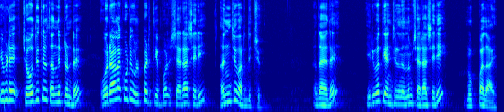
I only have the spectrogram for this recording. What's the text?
ഇവിടെ ചോദ്യത്തിൽ തന്നിട്ടുണ്ട് ഒരാളെ കൂടി ഉൾപ്പെടുത്തിയപ്പോൾ ശരാശരി അഞ്ച് വർദ്ധിച്ചു. അതായത് ഇരുപത്തിയഞ്ചിൽ നിന്നും ശരാശരി മുപ്പതായി.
